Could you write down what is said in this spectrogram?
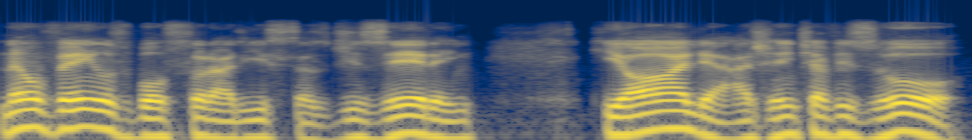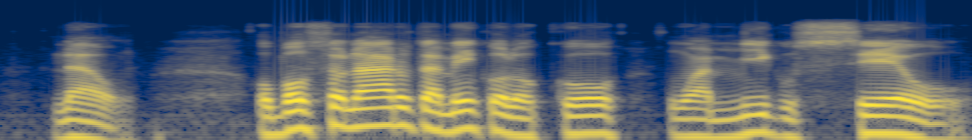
não vem os bolsonaristas dizerem que, olha, a gente avisou. Não. O Bolsonaro também colocou um amigo seu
